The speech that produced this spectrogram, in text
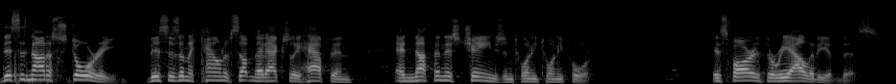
this is not a story. This is an account of something that actually happened, and nothing has changed in 2024 as far as the reality of this.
